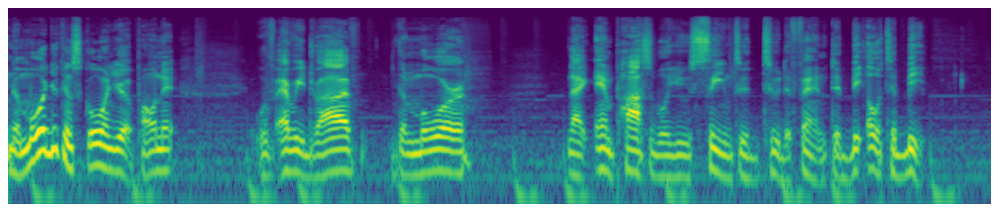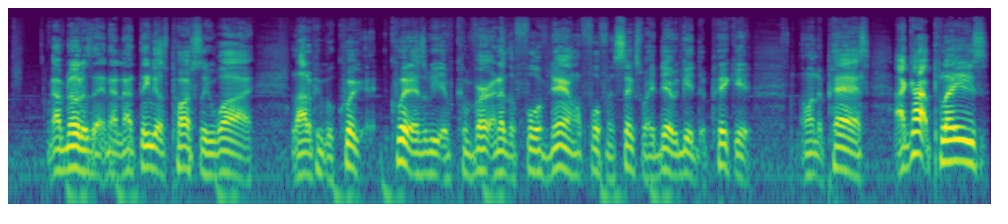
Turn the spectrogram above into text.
The more you can score on your opponent with every drive, the more like impossible you seem to to defend to be oh to beat. I've noticed that, and I think that's partially why a lot of people quit quit as we convert another fourth down, fourth and six right there. We get to pick it on the pass. I got plays,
